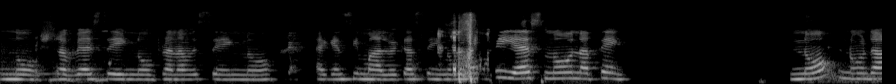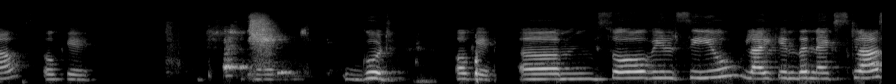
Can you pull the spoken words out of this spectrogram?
No shravya is saying no pranav is saying no. I can see malvika saying no. Yes no nothing. No no doubts? Okay. Good. Okay um so we'll see you like in the next class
